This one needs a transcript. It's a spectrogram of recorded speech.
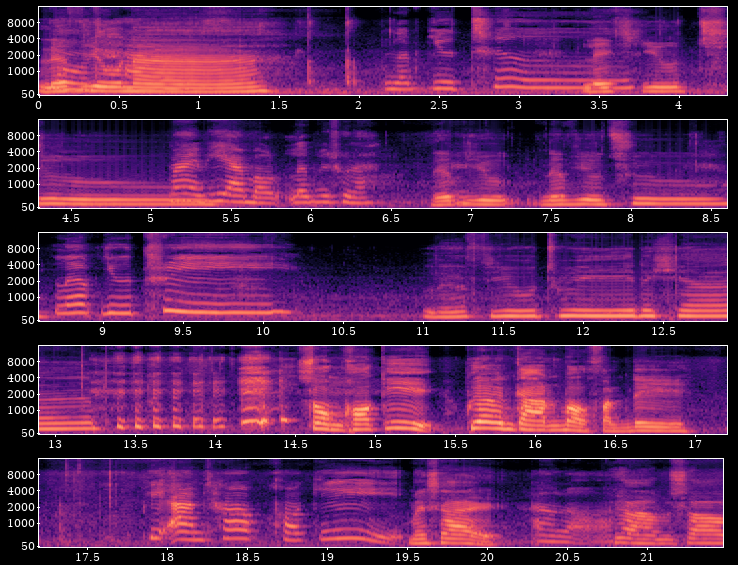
love you นะ love you too love you too ไม่พี่อาร์มบอก love you too นะ love you love you too love you three love you three นะครับ ส่งคอกี้เพื่อเป็นการบอกฝันดี พี่อาร์มชอบคอกี้ไม่ใช่ เอาเหรอ พี่อามชอบ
